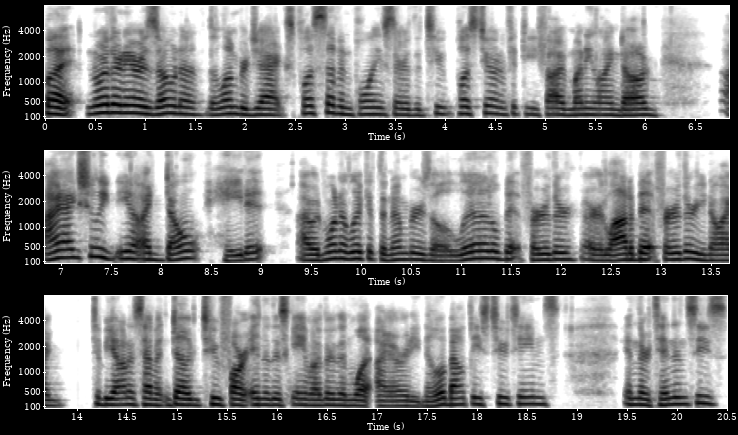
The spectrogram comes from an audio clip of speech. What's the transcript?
But Northern Arizona, the Lumberjacks, plus seven points. They're the two plus 255 money line dog. I actually, you know, I don't hate it. I would want to look at the numbers a little bit further or a lot a bit further. You know, I, to be honest, haven't dug too far into this game other than what I already know about these two teams and their tendencies.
